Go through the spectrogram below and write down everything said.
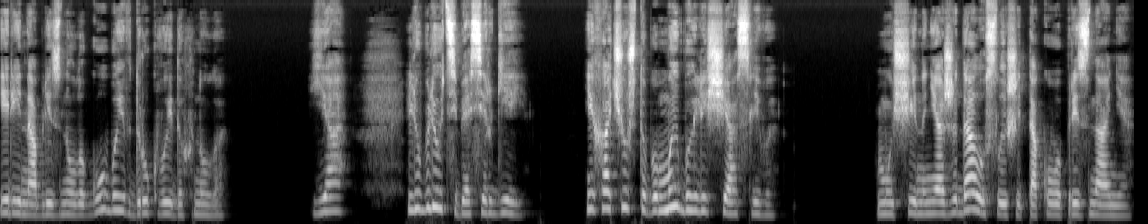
Ирина облизнула губы и вдруг выдохнула. «Я люблю тебя, Сергей, и хочу, чтобы мы были счастливы». Мужчина не ожидал услышать такого признания.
